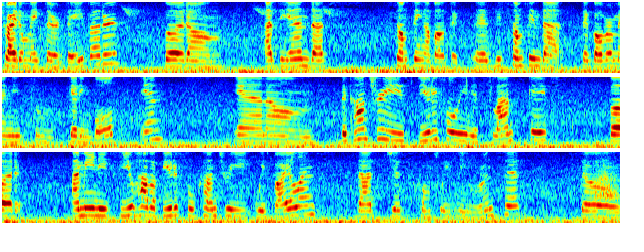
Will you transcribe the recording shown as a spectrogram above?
try to make their day better. But um, at the end, that's something about the, uh, it's something that the government needs to get involved in. And um, the country is beautiful in its landscapes, but I mean, if you have a beautiful country with violence, that just completely ruins it. So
